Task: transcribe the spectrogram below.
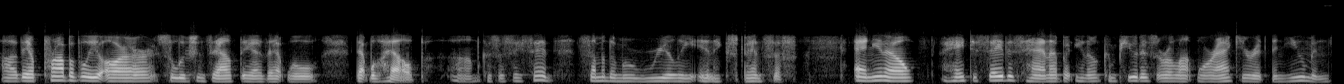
uh, there probably are solutions out there that will that will help. Because um, as I said, some of them are really inexpensive, and you know I hate to say this, Hanna, but you know, computers are a lot more accurate than humans,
